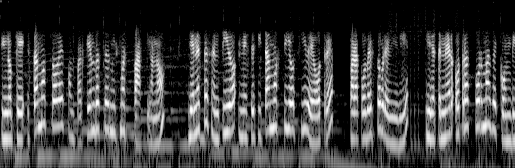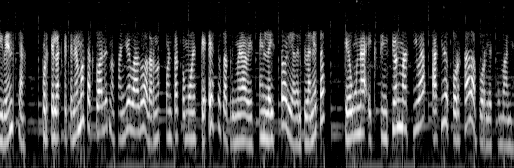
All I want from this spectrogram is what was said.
sino que estamos todos compartiendo este mismo espacio, ¿no? Y en este sentido necesitamos sí o sí de otros para poder sobrevivir y de tener otras formas de convivencia, porque las que tenemos actuales nos han llevado a darnos cuenta cómo es que esta es la primera vez en la historia del planeta que una extinción masiva ha sido forzada por los humanos.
